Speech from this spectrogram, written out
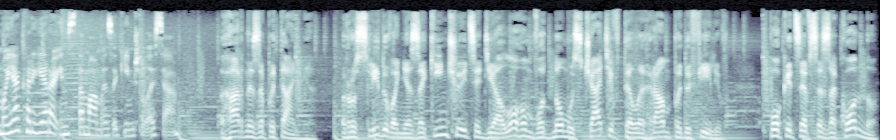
моя кар'єра інстамами закінчилася. Гарне запитання. Розслідування закінчується діалогом в одному з чатів телеграм педофілів. Поки це все законно,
